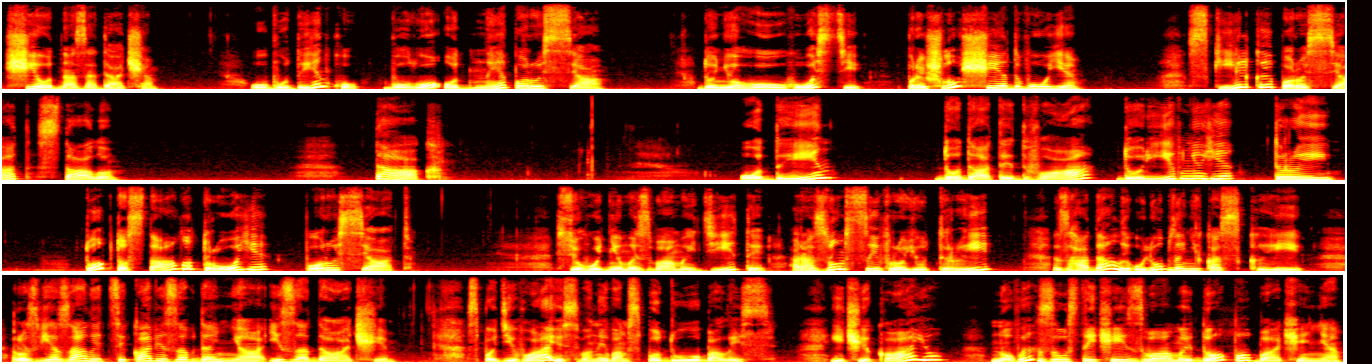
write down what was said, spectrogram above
Ще одна задача. У будинку було одне порося. До нього у гості прийшло ще двоє. Скільки поросят стало? Так. Один додати два дорівнює три. Тобто стало троє поросят. Сьогодні ми з вами, діти, разом з цифрою 3 згадали улюблені казки, розв'язали цікаві завдання і задачі. Сподіваюсь, вони вам сподобались. І чекаю нових зустрічей з вами. До побачення!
